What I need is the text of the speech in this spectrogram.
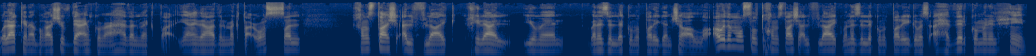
ولكن أبغى أشوف دعمكم على هذا المقطع. يعني إذا هذا المقطع وصل خمسطعش ألف like خلال يومين بنزل لكم الطريقة إن شاء الله. أو إذا ما وصلتوا 15 ألف like بنزل لكم الطريقة بس أحذركم من الحين.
